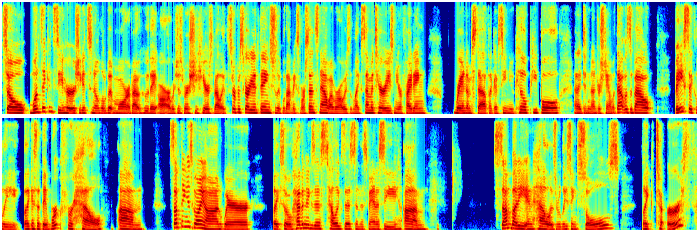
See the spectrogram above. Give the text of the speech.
So once they can see her, she gets to know a little bit more about who they are, which is where she hears about like the surface guardian things. She's like, well, that makes more sense now. Why we're always in like cemeteries and you're fighting random stuff. Like I've seen you kill people and I didn't understand what that was about. Basically, like I said, they work for hell. Um, something is going on where like so heaven exists, hell exists in this fantasy. Um, somebody in hell is releasing souls like to earth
